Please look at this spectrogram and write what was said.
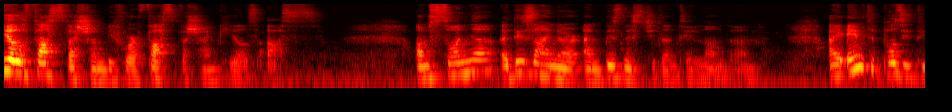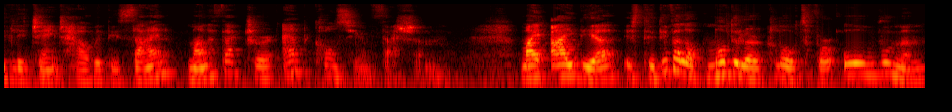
kill fast fashion before fast fashion kills us. I'm Szonja, a designer and business student in London. I aim to positively change how we design, manufacture, and consume fashion. My idea is to develop modular clothes for all women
